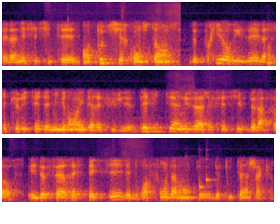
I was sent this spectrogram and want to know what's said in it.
c'est la nécessité, en toutes circonstances, de prioriser la sécurité des migrants et des réfugiés, d'éviter un usage excessif de la force et de faire respecter les droits fondamentaux de tout un chacun.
